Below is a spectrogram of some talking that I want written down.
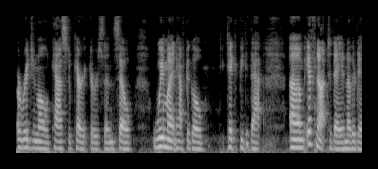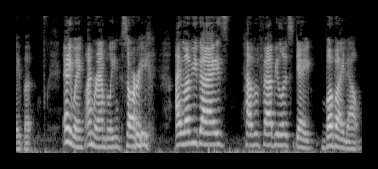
original cast of characters, and so we might have to go take a peek at that. Um, if not today, another day, but. Anyway, I'm rambling. Sorry. I love you guys. Have a fabulous day. Bye-bye now.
